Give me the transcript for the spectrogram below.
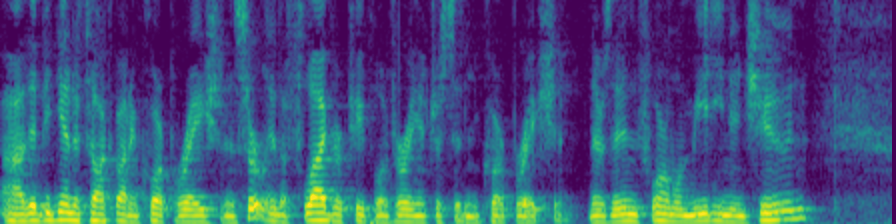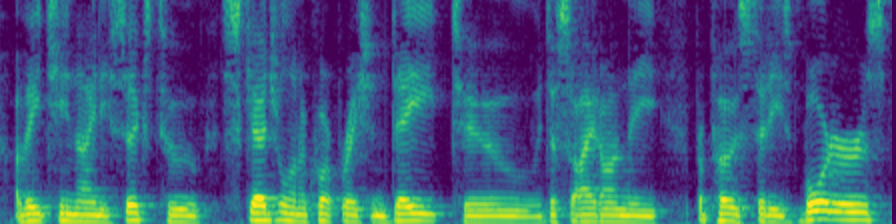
uh, they began to talk about incorporation. And certainly the Flagler people are very interested in incorporation. There's an informal meeting in June of 1896 to schedule an incorporation date, to decide on the proposed city's borders,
